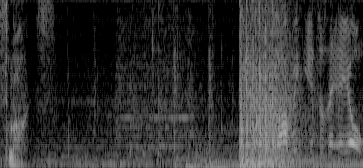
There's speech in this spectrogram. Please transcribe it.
Smokes. Dropping into the AO.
